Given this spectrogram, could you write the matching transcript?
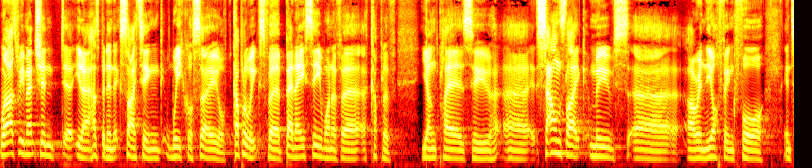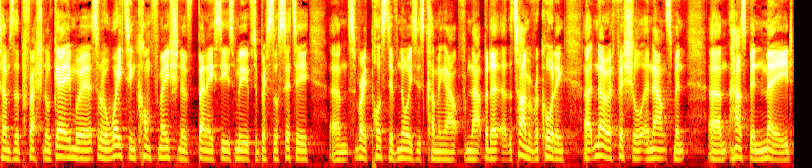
well, as we mentioned, uh, you know, it has been an exciting week or so, or couple of weeks for Ben Acey, one of uh, a couple of young players who uh, it sounds like moves uh, are in the offing for in terms of the professional game. We're sort of awaiting confirmation of Ben Acey's move to Bristol City. Um, some very positive noises coming out from that, but at, at the time of recording, uh, no official announcement um, has been made.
